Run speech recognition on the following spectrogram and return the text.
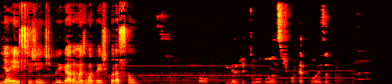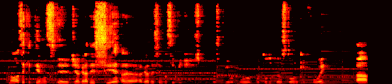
E é isso, gente. Obrigada mais uma vez de coração. primeiro de tudo, antes de qualquer coisa, nós é que temos eh, de agradecer, eh, agradecer você e pedir desculpas por, por, por todo o transtorno que foi a,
